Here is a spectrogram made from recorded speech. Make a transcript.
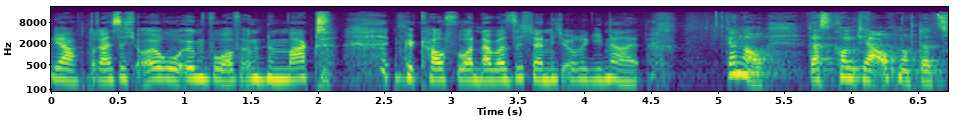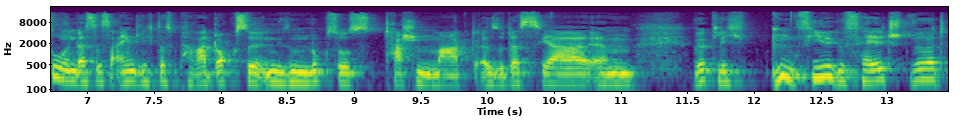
ja, 30 Euro irgendwo auf irgendeinem Markt gekauft worden, aber sicher nicht original. Genau, das kommt ja auch noch dazu und das ist eigentlich das Paradoxe in diesem Luxustaschenmarkt. Also dass ja ähm, wirklich viel gefälscht wird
